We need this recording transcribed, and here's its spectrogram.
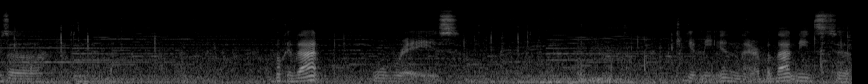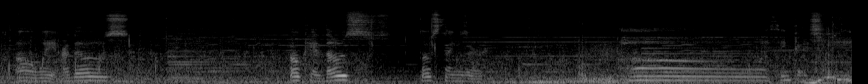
there's a... Okay, that will raise. To get me in there, but that needs to... Oh, wait, are those... Okay, those... Those things are... Oh, I think I see.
